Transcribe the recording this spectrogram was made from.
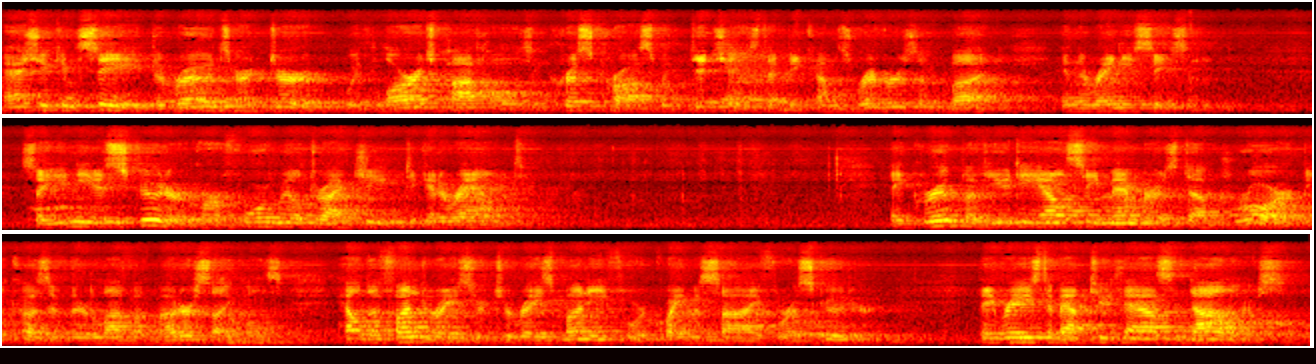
As you can see, the roads are dirt with large potholes and crisscrossed with ditches that becomes rivers of mud in the rainy season. So you need a scooter or a four-wheel drive Jeep to get around. A group of UDLC members dubbed ROAR because of their love of motorcycles held a fundraiser to raise money for Kwemashai for a scooter. They raised about $2,000.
